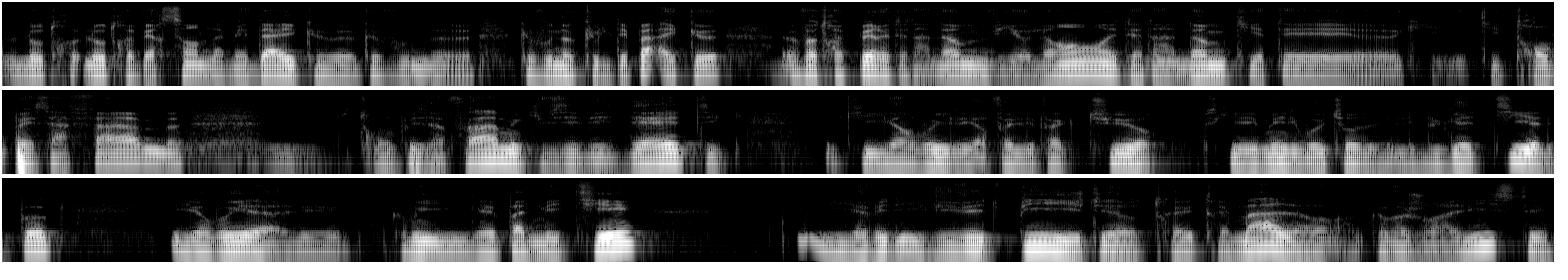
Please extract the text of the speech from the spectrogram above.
l'autre, versant de la médaille que, que vous ne, que vous n'occultez pas est que votre père était un homme violent, était un homme qui était, euh, qui, trompait sa femme. qui trompait sa femme et qui faisait des dettes et, qui envoyait les, enfin, les factures, parce qu'il aimait les voitures, les Bugatti à l'époque. Il envoyait, les, comme il n'avait pas de métier, il, vivait de pige, très, très mal, hein, comme un journaliste. Et,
